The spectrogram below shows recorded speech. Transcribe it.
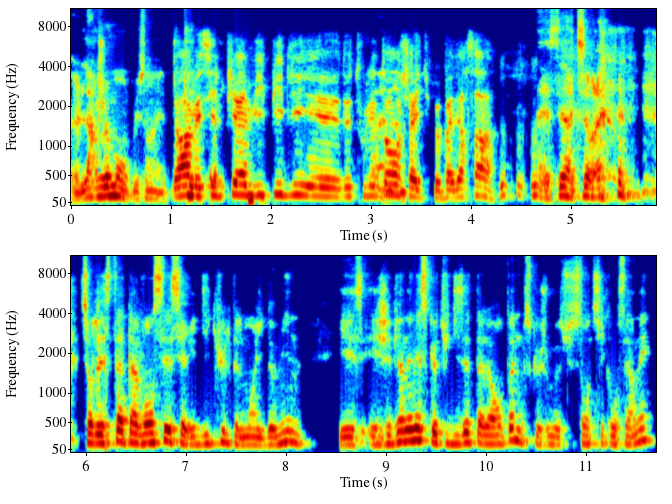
euh, largement en plus. Hein. non, mais c'est le pire MVP de, de tous les temps, Chai, tu peux pas dire ça. c'est vrai que sur les stats avancées, c'est ridicule tellement il domine. Et, et j'ai bien aimé ce que tu disais tout à l'heure, Antoine, parce que je me suis senti concerné.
